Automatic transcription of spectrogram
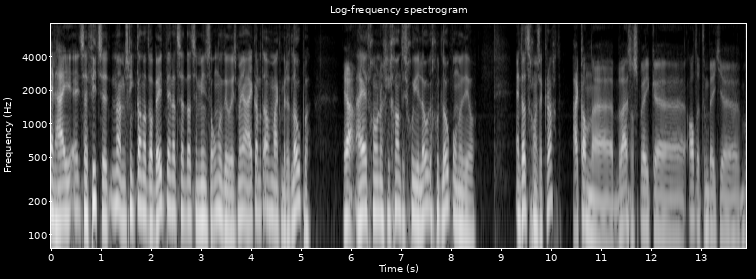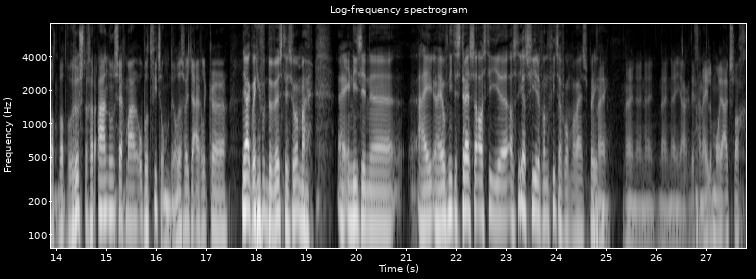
En hij, eh, zijn fietsen, nou, misschien kan dat wel beter. Ik denk dat ze- dat zijn minste onderdeel is. Maar ja, hij kan het afmaken met het lopen. Ja, Hij heeft gewoon een gigantisch goede lo goed looponderdeel. En dat is gewoon zijn kracht. hij kan eh, bij wijze van spreken eh, altijd een beetje wat, wat rustiger aandoen, zeg maar, op het fietsonderdeel. Dat is wat je eigenlijk... Ja, ik weet niet of het bewust is hoor, maar in die zin, hij, hij hoeft niet te stressen als hij als, die als vierde van de fiets afkomt, maar wij spreken. Nee, nee, nee, nee, nee, nee. Ja, het is een hele mooie uitslag.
